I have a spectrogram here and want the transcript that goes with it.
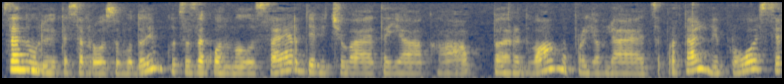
Занурюєтеся в розову димку, це закон милосердя, відчуваєте, як перед вами проявляється портальний простір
